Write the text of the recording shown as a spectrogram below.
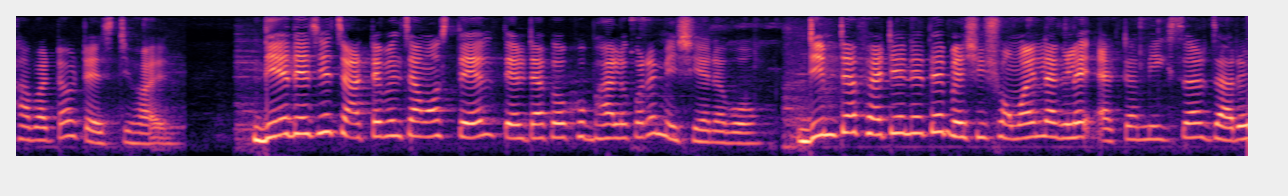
খাবারটাও টেস্টি হয়। দিয়ে দিয়েছি চার টেবিল চামচ তেল, তেলটাকেও খুব ভালো করে মিশিয়ে নেব। ডিমটা ফেটিয়ে নিতে বেশি সময় লাগলে একটা মিক্সার জারে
